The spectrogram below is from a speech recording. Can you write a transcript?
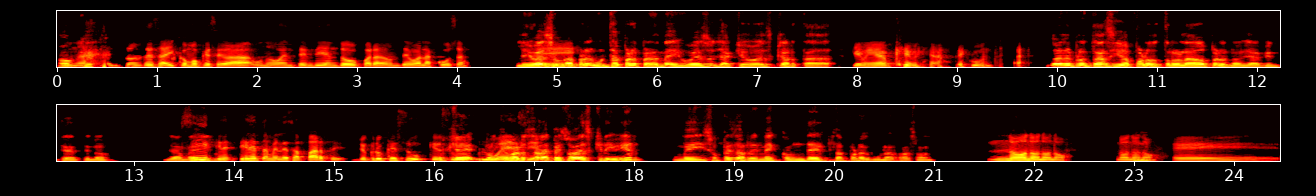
Ok. Una, entonces ahí como que se va, uno va entendiendo para dónde va la cosa. Le iba a hacer una Eh, pregunta, pero apenas me dijo eso, ya quedó descartada. ¿qué me iba, qué me iba a preguntar? No, le preguntaba si iba por otro lado, pero no, ya definitivamente no. Ya me Sí, tiene, tiene también esa parte. Yo creo que su, que su porque cuando usted influencia, empezó a escribir, me hizo pensar en Mekong Delta por alguna razón. no, no, no, no, no, no, no. Eh,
